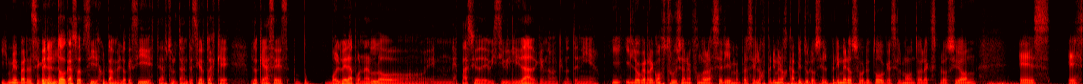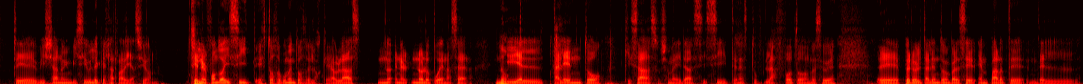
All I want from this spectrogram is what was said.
Y me parece Pero en todo caso, sí, discúlpame, lo que sí es absolutamente cierto es que lo que hace es volver a ponerlo en un espacio de visibilidad que no, que no tenía. Y, y, lo que reconstruye en el fondo la serie, me parece, los primeros capítulos, y el primero sobre todo, que es el momento de la explosión, es este villano invisible que es la radiación. Que en el fondo ahí sí, estos documentos de los que hablas no, no lo pueden hacer. Y el talento, quizás, ya me dirás si sí tenés tu, la foto donde se ve, eh, pero el talento me parece en parte del,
